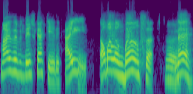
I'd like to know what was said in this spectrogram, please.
mais evidente que é aquele. Aí é uma lambança, É. né?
